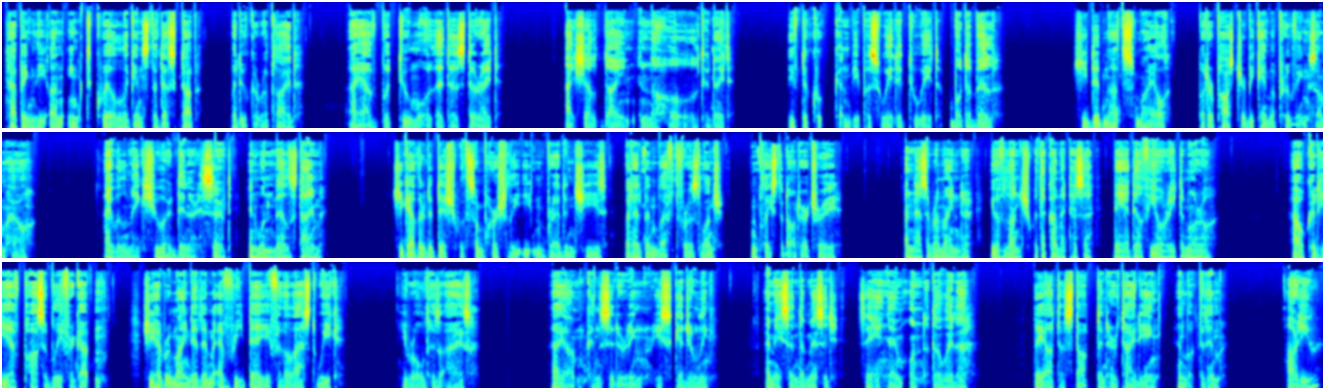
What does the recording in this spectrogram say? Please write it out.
Tapping the uninked quill against the desktop, Maduka replied, I have but two more letters to write. I shall dine in the hall tonight, if the cook can be persuaded to wait but a bell. She did not smile, but her posture became approving somehow. I will make sure dinner is served in one bell's time. She gathered a dish with some partially eaten bread and cheese that had been left for his lunch and placed it on her tray. And as a reminder, you have lunch with the Comatessa Dea del Fiore tomorrow. How could he have possibly forgotten? She had reminded him every day for the last week. He rolled his eyes. I am considering rescheduling. I may send a message saying I'm under the weather. Deata stopped in her tidying and looked at him. Are you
